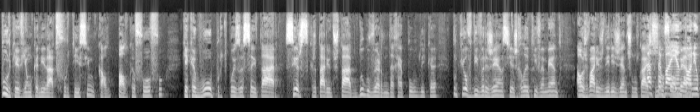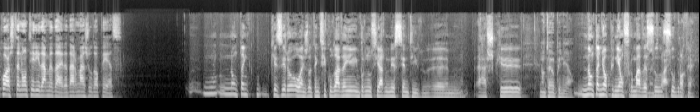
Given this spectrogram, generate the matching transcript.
porque havia um candidato fortíssimo, Paulo Cafofo, que acabou por depois aceitar ser secretário de Estado do Governo da República, porque houve divergências relativamente aos vários dirigentes locais Acha que não bem souberam... António Costa não ter ido à Madeira dar uma ajuda ao PS? Não tenho, quer dizer, oh Ângela, tenho dificuldade em pronunciar-me nesse sentido. Hum, acho que... Não tem opinião? Não tenho opinião formada so, sobre okay. o tema.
